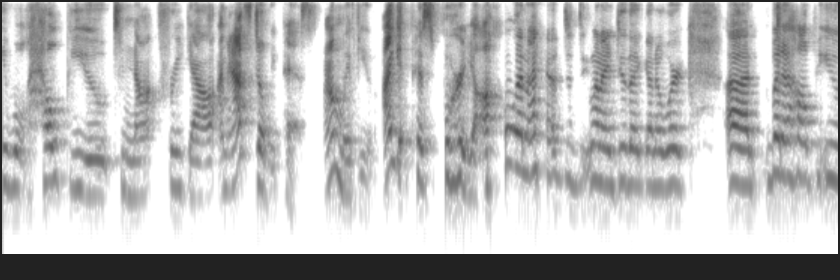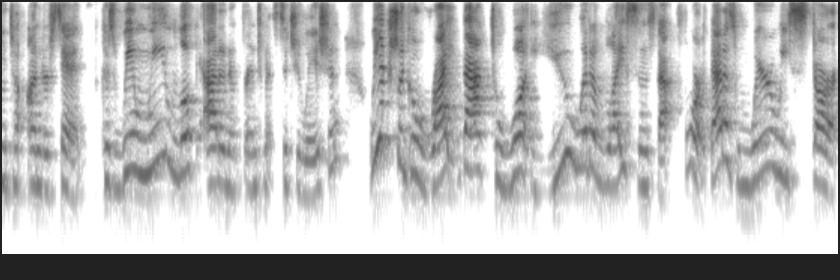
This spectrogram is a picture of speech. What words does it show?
it, will help you to not freak out. I mean, I'd still be pissed. I'm with you. I get pissed for y'all when I have to do when I do that kind of work. Uh, but it help you to understand because when we look at an infringement situation, we actually go right back to what you would have licensed that for. That is where we start.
